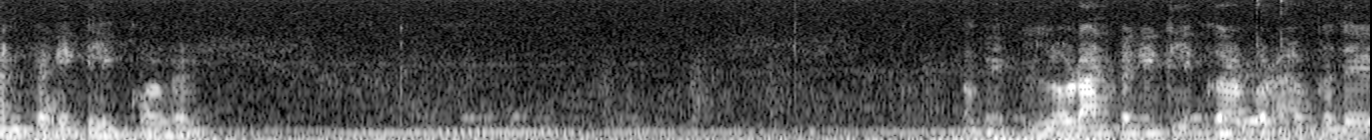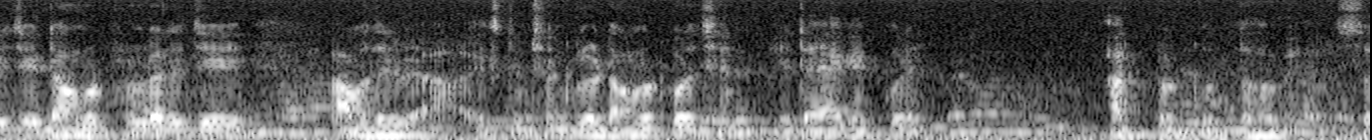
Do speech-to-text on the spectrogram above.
আনপ্যাকে ক্লিক করবেন। ওকে লোড আনপ্যাকে ক্লিক করার পর আপনাদের যে ডাউনলোড ফোল্ডারে যে আমাদের এক্সটেনশনগুলো ডাউনলোড করেছেন, এটা এক এক করে আপলোড করতে হবে। সো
